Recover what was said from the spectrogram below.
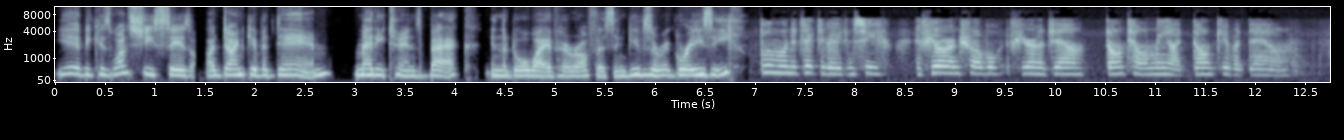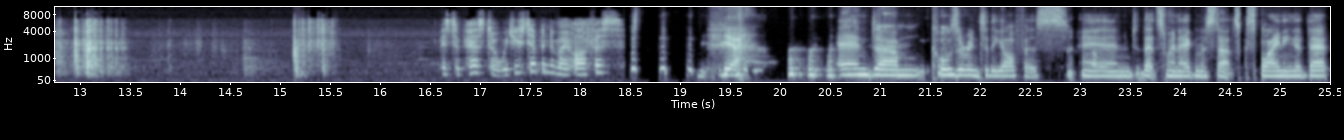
Yeah, because once she says, I don't give a damn, Maddie turns back in the doorway of her office and gives her a greasy. Blue Moon Detective Agency, if you're in trouble, if you're in a jam, don't tell me I don't give a damn. Mr. Pesto, would you step into my office? yeah. and um, calls her into the office. And that's when Agnes starts explaining that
